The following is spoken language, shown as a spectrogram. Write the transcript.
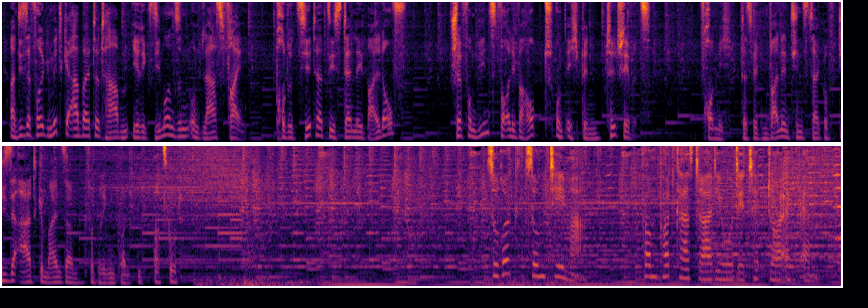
An dieser Folge mitgearbeitet haben Erik Simonsen und Lars Fein. Produziert hat sie Stanley Baldorf. Chef vom Dienst war Oliver Haupt und ich bin Till Schewitz freue mich, dass wir den Valentinstag auf diese Art gemeinsam verbringen konnten. Macht's gut. Zurück zum Thema vom Podcast Radio Detektor FM.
